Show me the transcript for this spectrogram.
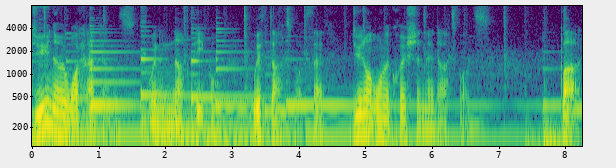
Do you know what happens when enough people with dark spots that do not want to question their dark spots, but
